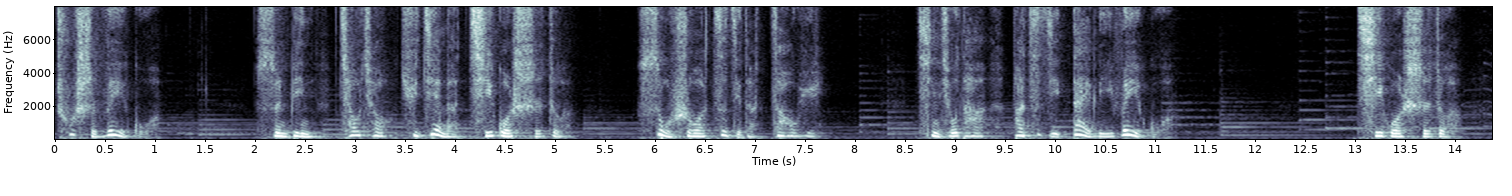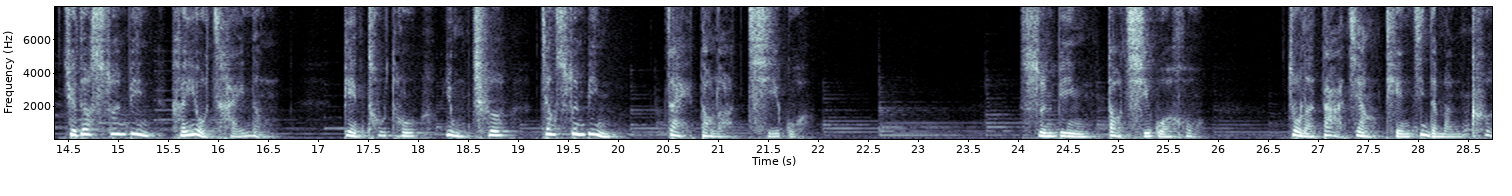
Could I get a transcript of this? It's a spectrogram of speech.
出使魏国，孙膑悄悄去见了齐国使者，诉说自己的遭遇，请求他把自己带离魏国。齐国使者觉得孙膑很有才能，便偷偷用车将孙膑载到了齐国。孙膑到齐国后。做了大将田忌的门客，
